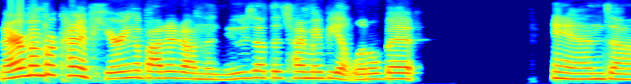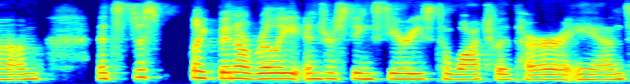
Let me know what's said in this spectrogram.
And I remember kind of hearing about it on the news at the time, maybe a little bit. And um, it's just like been a really interesting series to watch with her and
